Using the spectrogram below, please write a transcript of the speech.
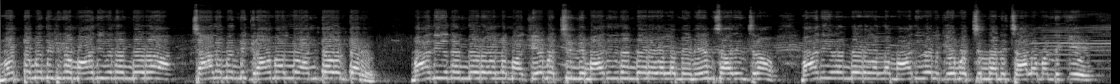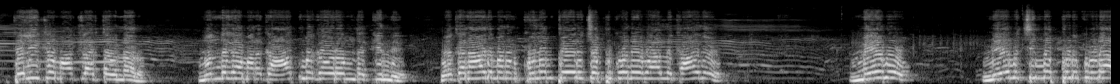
మొట్టమొదటిగా మాదిగ దండోరా చాలా మంది గ్రామాల్లో అంటూ ఉంటారు. మాదిగ దండోర వల్ల మాకేమొచ్చింది? మాదిగ దండోర వల్ల మేమేం సాధించినాం? మాదిగ దండోర వల్ల మాదిగోళ్ళకి ఏమొచ్చిందని చాలా మందికి తెలియక మాట్లాడుతూ ఉన్నారు. ముందుగా మనకు ఆత్మగౌరవం దక్కింది. ఒకనాడు మనం కులం పేరు చెప్పుకునే వాళ్ళు కాదు. మేము మేము చిన్నప్పుడు కూడా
